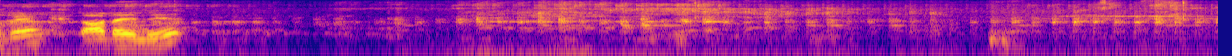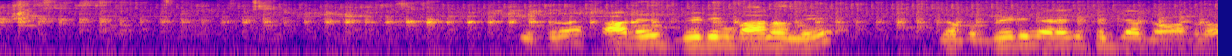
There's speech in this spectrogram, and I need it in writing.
ఓకే స్టార్ట్ అయింది. ఇప్పుడు స్టార్ట్ అయ్యి బ్రీడింగ్ బాగానే ఉంది. ఈ యొక్క బ్రీడింగ్ అనేది చెక్ చేద్దాం అసలు.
